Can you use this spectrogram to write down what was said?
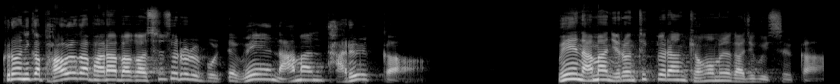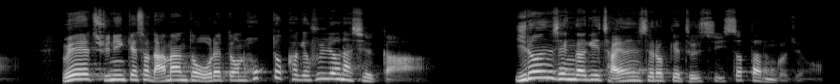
그러니까 바울과 바나바가 스스로를 볼 때 왜 나만 다를까? 왜 나만 이런 특별한 경험을 가지고 있을까? 왜 주님께서 나만 더 오랫동안 혹독하게 훈련하실까? 이런 생각이 자연스럽게 들 수 있었다는 거죠.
